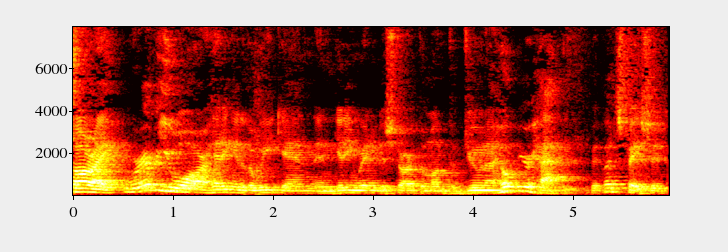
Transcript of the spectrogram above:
All right, wherever you are heading into the weekend and getting ready to start the month of June, I hope you're happy. But let's face it,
